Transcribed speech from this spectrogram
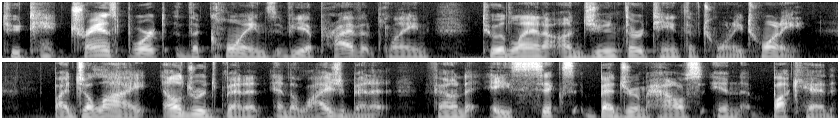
to t- transport the coins via private plane to Atlanta on June 13th of 2020. By July, Eldridge Bennett and Eliayah Bennett found a six-bedroom house in Buckhead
